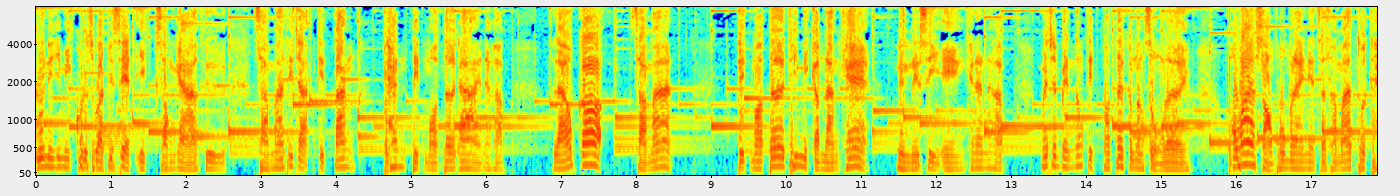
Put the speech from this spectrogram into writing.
รุ่นนี้จะมีคุณสมบัติพิเศษอีก 2 อย่างก็คือ สามารถที่จะติดตั้งแท่นติดมอเตอร์ได้นะครับ แล้วก็สามารถติดมอเตอร์ที่มีกำลังแค่1ใน4 เองแค่นั้นนะครับ ไม่จำเป็นต้องติดมอเตอร์กำลังสูงเลย เพราะว่า 2พวงมาลัยเนี่ยจะสามารถทดแท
